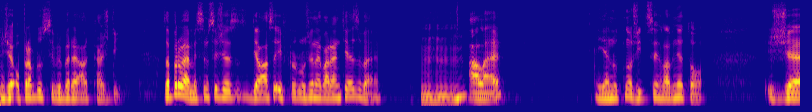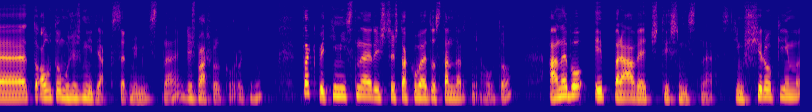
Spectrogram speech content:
že opravdu si vybere každý. Za prvé, myslím si, že dělá se i v prodloužené variantě SV, mm-hmm. ale je nutno říct si hlavně to, že to auto můžeš mít jak sedmimístné, když máš velkou rodinu, tak pětimístné, když chceš takovéto standardní auto, anebo i právě čtyřmístné s tím širokým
